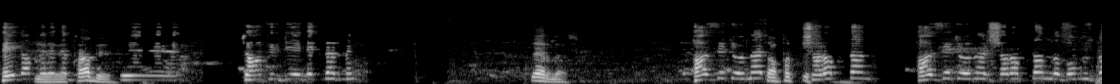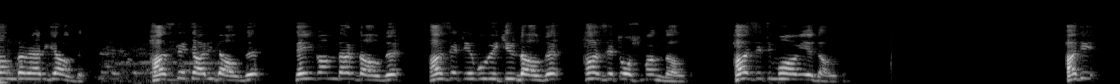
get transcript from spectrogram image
Peygambere Ee, de tabii e, kafir diyecekler mi? derler. Hazreti Ömer Sapıtmış. şaraptan Hazreti Ömer şaraptan da domuzdan da vergi aldı. Hazreti Ali de aldı. Peygamber de aldı. Hazreti Ebu Bekir de aldı. Hazreti Osman da aldı. Hazreti Muaviye de aldı. Hadi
